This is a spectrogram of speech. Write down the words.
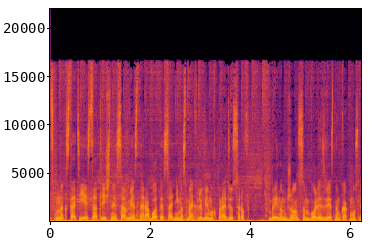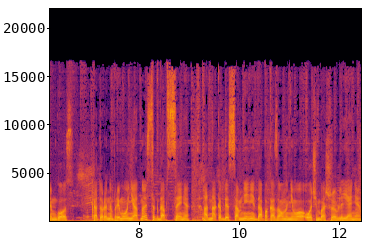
Рутсмана, кстати, есть отличные совместные работы с одним из моих любимых продюсеров, Брином Джонсом, более известным как Муслим Гос, который напрямую не относится к даб-сцене, однако без сомнений да показал на него очень большое влияние.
